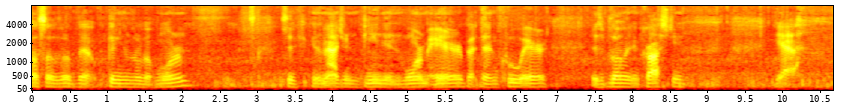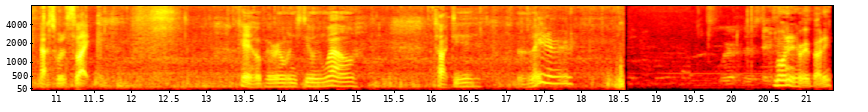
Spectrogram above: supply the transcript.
it's also a little bit getting a little bit warm. So if you can imagine being in warm air, but then cool air is blowing across you, yeah, that's what it's like. Okay, hope everyone's doing well. Talk to you later. Good morning, everybody.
